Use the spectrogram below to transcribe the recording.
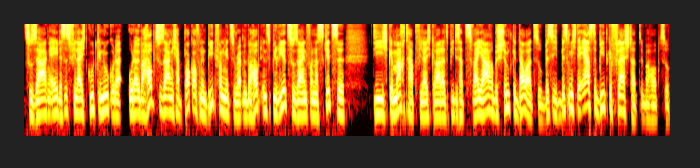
zu sagen, ey, das ist vielleicht gut genug oder, oder überhaupt zu sagen, ich habe Bock auf einen Beat von mir zu rappen, überhaupt inspiriert zu sein von einer Skizze, die ich gemacht habe, vielleicht gerade als Beat. Es hat zwei Jahre bestimmt gedauert, so, bis, ich, bis mich der erste Beat geflasht hat, überhaupt so.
